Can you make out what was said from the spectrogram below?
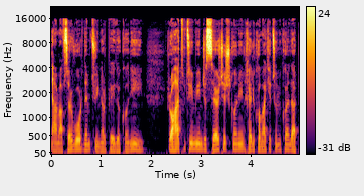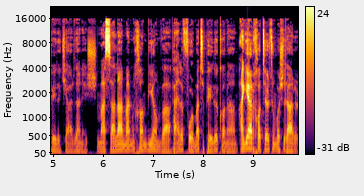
نرم افزار Word نمی‌تونین رو پیدا کنین راحت می‌تونیم اینجا search ش کنین خیلی کمکتون می‌کنه در پیدا کردنش. مثلا من می‌خوام بیام و پنل فرمت رو پیدا کنم. اگر خاطرتون باشه در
